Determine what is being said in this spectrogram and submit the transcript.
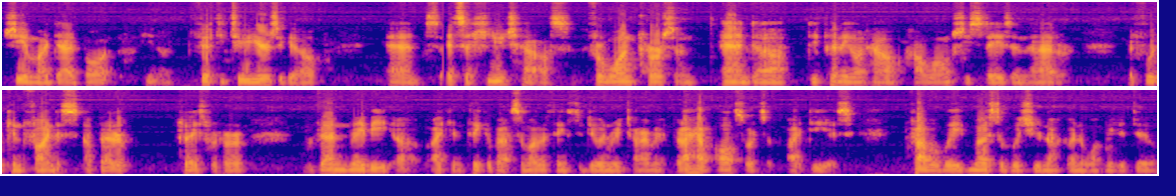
she and my dad bought you know 52 years ago and it's a huge house for one person and uh, depending on how how long she stays in that or if we can find a better place for her, then maybe uh, I can think about some other things to do in retirement. But I have all sorts of ideas, probably most of which you're not going to want me to do.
